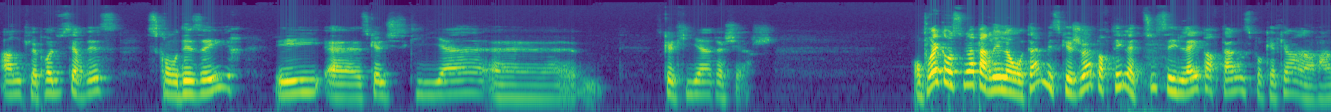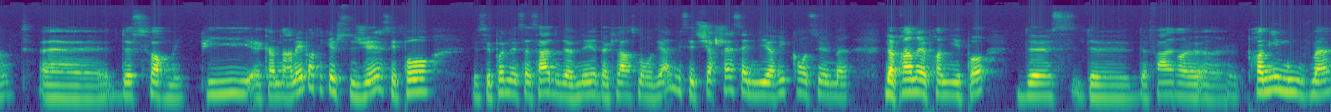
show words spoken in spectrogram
entre le produit-service, ce qu'on désire et euh, ce que le client, ce que le client recherche. On pourrait continuer à parler longtemps, mais ce que je veux apporter là-dessus, c'est l'importance pour quelqu'un en vente de se former. Puis, comme dans n'importe quel sujet, c'est pas pas nécessaire de devenir de classe mondiale, mais c'est de chercher à s'améliorer continuellement, de prendre un premier pas, de, de, de faire un, premier mouvement,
